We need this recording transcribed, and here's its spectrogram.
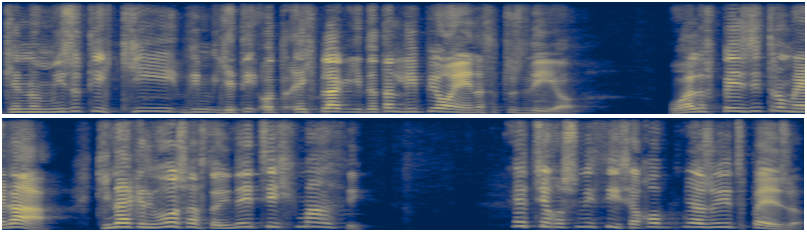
Και νομίζω ότι εκεί. δη- Γιατί ό- έχει πλάκα, γιατί όταν λείπει ο ένας από τους δύο, ο άλλος παίζει τρομερά. Και είναι ακριβώς αυτό. Είναι έτσι έχει μάθει. Έτσι έχω συνηθίσει. Εγώ μια ζωή έτσι παίζω.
